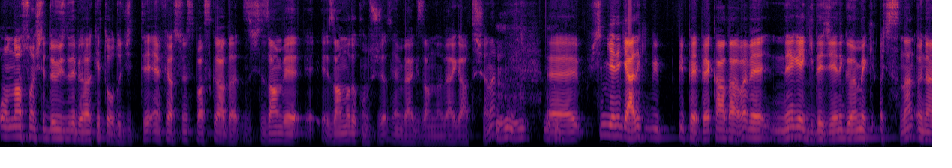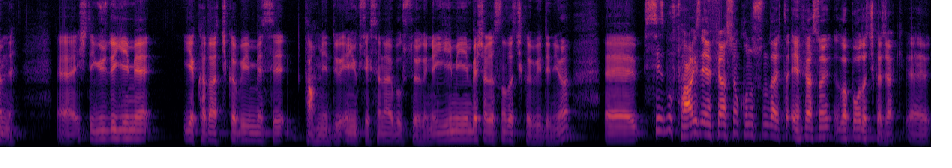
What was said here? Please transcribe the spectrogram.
ondan sonra işte dövizde de bir hareket oldu ciddi. Enflasyonist baskıya da işte zam ve e, zamla da konuşacağız. Hem vergi zamlarını, vergi artışını. Hı hı. Ee, şimdi yeni geldik bir, bir PPK daha var ve nereye gideceğini görmek açısından önemli. Ee, işte %20'ye kadar çıkabilmesi tahmin ediyor. En yüksek senaryo bu söyleniyor. 20-25 arasında da çıkabilir deniyor. Ee, siz bu faiz enflasyon konusunda enflasyon raporu da çıkacak. Ee,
